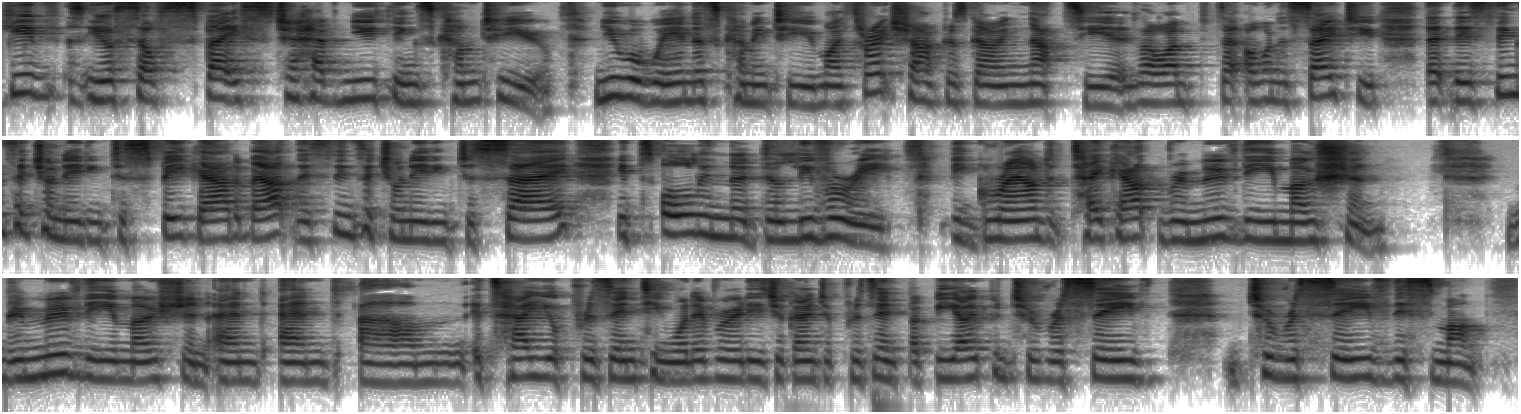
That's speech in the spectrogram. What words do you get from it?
give yourself space to have new things come to you, new awareness coming to you. My throat chakra is going nuts here. Though I'm, I want to say to you that there's things that you're needing to speak out about there's things that you're needing to say. It's all in the delivery. Be grounded, take out, remove the emotion. Remove the emotion and and um, it's how you're presenting whatever it is you're going to present but be open to receive to receive this month.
